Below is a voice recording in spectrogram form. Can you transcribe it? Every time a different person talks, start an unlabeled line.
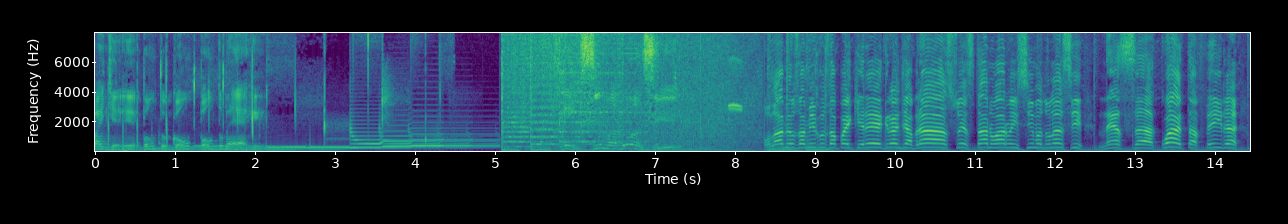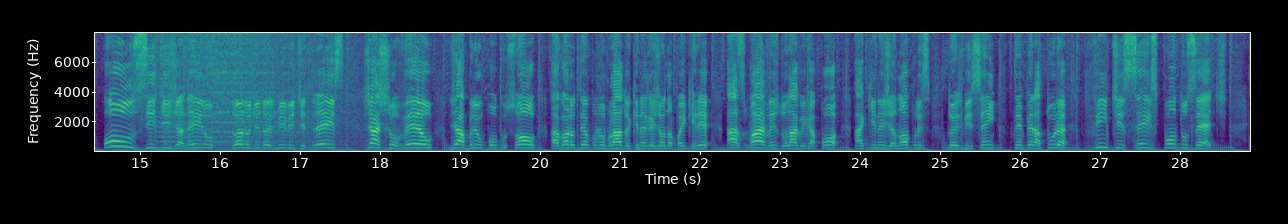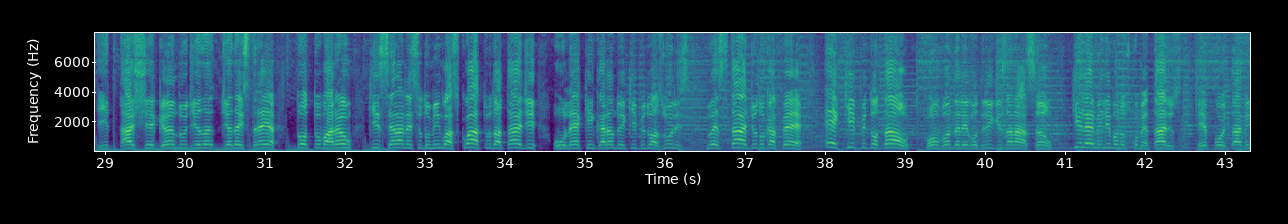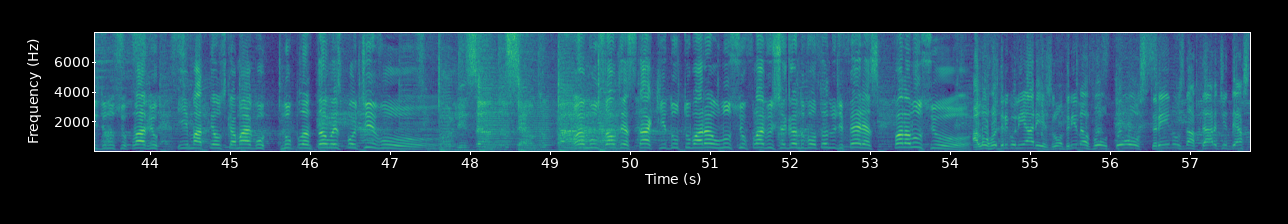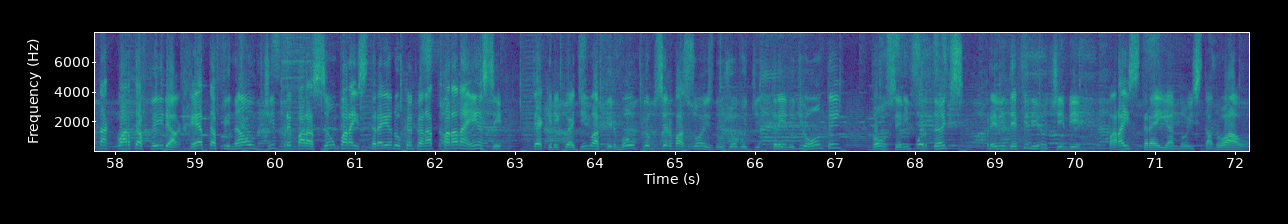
paiquerê.com.br Em cima do lance.
Olá, meus amigos da Pai Querer, grande abraço. Está no ar o Em Cima do Lance nessa quarta-feira, 11 de janeiro do ano de 2023. Já choveu, já abriu um pouco o sol, agora o tempo nublado aqui na região da Paiquerê, as margens do Lago Igapó, aqui na Higienópolis, 2100, temperatura 26.7. E tá chegando o dia da, dia da estreia do Tubarão, que será nesse domingo às quatro da tarde. O Leque encarando a equipe do Azures no Estádio do Café. Equipe total, com Vanderlei Rodrigues na nação, Guilherme Lima nos comentários, reportagens de Lúcio Flávio e Matheus Camargo no plantão esportivo. Vamos ao destaque do Tubarão, Lúcio Flávio chegando, voltando de férias. Fala, Lúcio.
Alô, Rodrigo Linhares. Londrina voltou aos treinos na tarde desta quarta-feira, reta final de preparação para a estreia no Campeonato Paranaense. técnico Edinho afirmou que observações no jogo de treino de ontem vão ser importantes para ele definir o time para a estreia no estadual.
